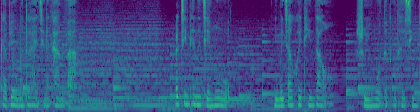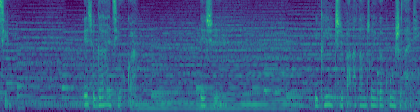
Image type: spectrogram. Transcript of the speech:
改变我们对爱情的看法。”而今天的节目，你们将会听到属于我的独特心情，也许跟爱情有关，也许你可以只把它当做一个故事来听。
